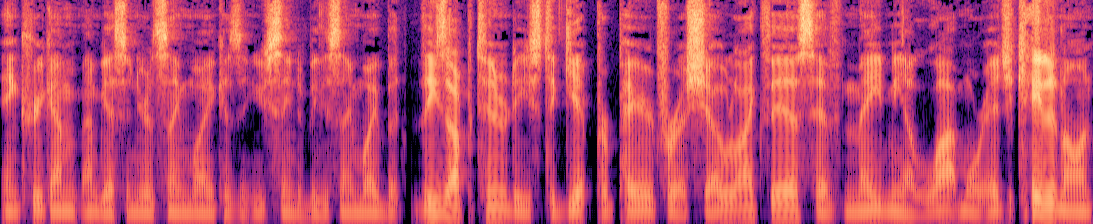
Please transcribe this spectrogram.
and Creek. I'm I'm guessing you're the same way because you seem to be the same way. But these opportunities to get prepared for a show like this have made me a lot more educated on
